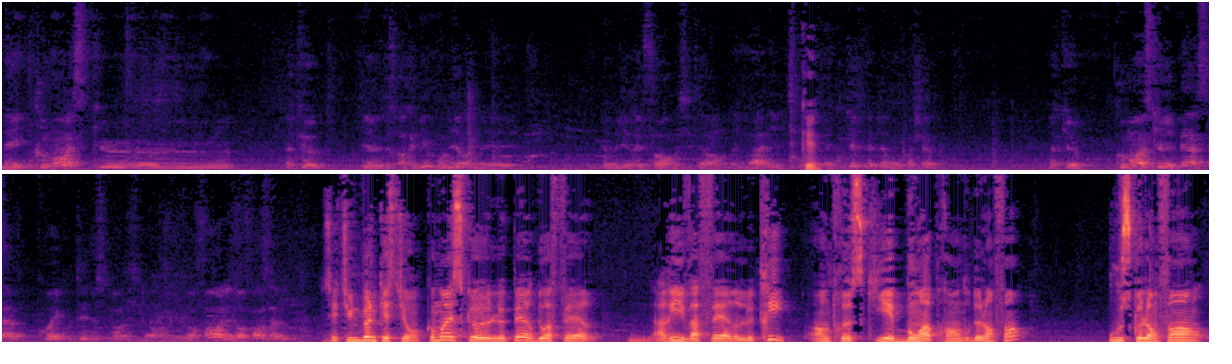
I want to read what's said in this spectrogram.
Mais comment est-ce que. Parce que les Haribim vont dire, mais il y avait les réformes, etc. en Allemagne. Ok. Bah, écoutez, très bien, mais pas cher. C'est-à-dire que comment est-ce que les pères savent quoi écouter de ce que leur disent leurs enfants Les enfants savent. C'est une bonne question. Comment est-ce que le père doit faire, arrive à faire le tri entre ce qui est bon à prendre de l'enfant ou ce que l'enfant.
